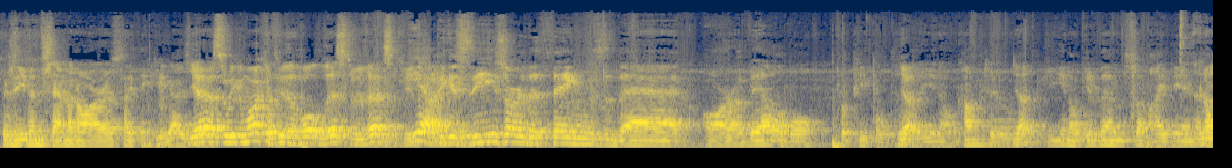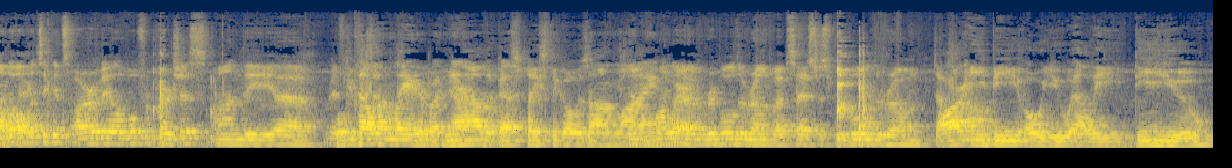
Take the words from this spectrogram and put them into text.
There's even seminars. I think you guys. do. yeah. So we can walk you through the whole list of events if you Yeah, like. because these are the things that are available for people to Yep. you know come to. Yep. You know, give them some idea. And, and all the, all the tickets are available for purchase on the. Uh, We'll tell them later, but Yeah. now the best place to go is online. On where the Reboule du Rhone website, it's just rebouledurhone.com. R E B O U L E D U.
